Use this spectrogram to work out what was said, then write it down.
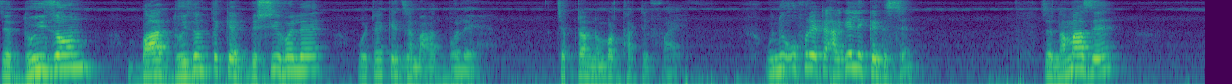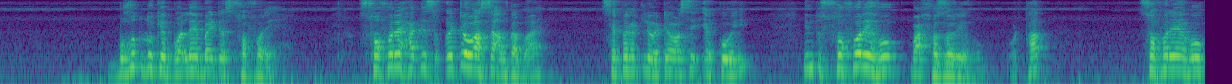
যে দুইজন বা দুইজন থেকে বেশি হলে ওইটাকে জামাত বলে। চ্যাপ্টার নম্বর থার্টি ফাইভ উনি উপরে এটা আগে লিখে দিচ্ছেন যে নামাজে বহুত লোকে বলে বা এটা সফরে। সফরে হাদিস ওইটাও আছে আলাদা সেপারেটলি ওইটাও আছে একই, কিন্তু সফরে হোক বা হজরে হোক, অর্থাৎ সফরে হোক,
